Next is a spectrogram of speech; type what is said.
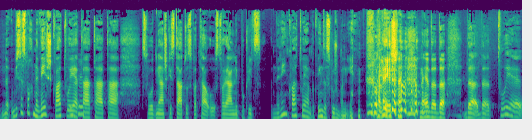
Ne, v bistvu sploh ne veš, kva to je, uh -huh. ta, ta, ta svobodnjaški status, pa ta ustvarjalni poklic ne vem, kva to je, ampak vem, da služba ni. Okay. Veš, ne, ne, da, da, da, da to je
